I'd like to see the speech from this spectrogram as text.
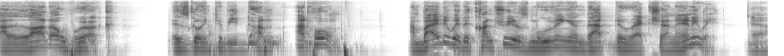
a lot of work is going to be done at home. And by the way, the country is moving in that direction anyway. Yeah.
